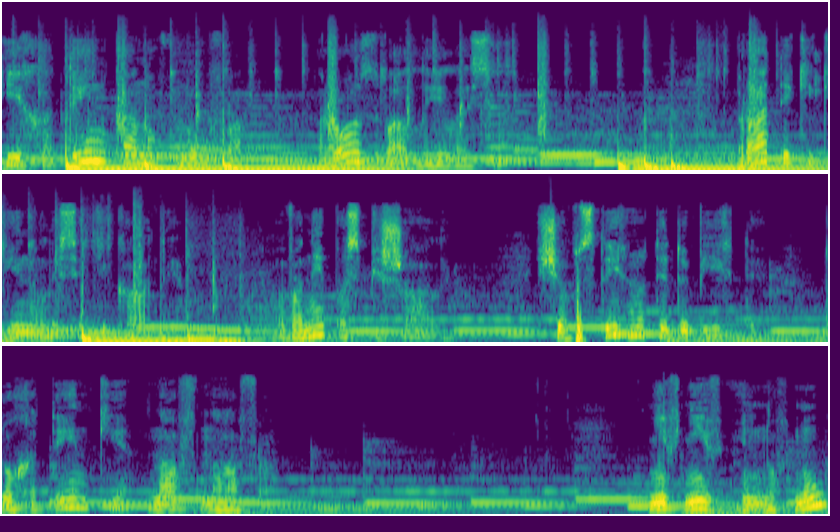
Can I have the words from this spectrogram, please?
і хатинка Нуф-Нуфа розвалилася. Братики кинулися тікати. Вони поспішали, щоб встигнути добігти до хатинки Наф-Нафа. Ніф-Ніф і Нуф-Нуф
